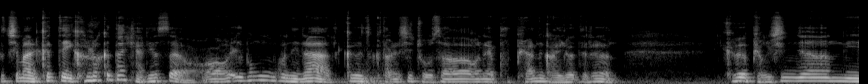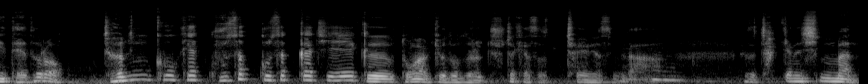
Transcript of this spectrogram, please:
그렇지만 그때 이걸로 끝난 게 아니었어요. 어, 일본군이나 그, 그 당시 조선의 부패한 관료들은 그 병신년이 되도록 전국의 구석구석까지 그 동학 교도들을 추적해서 처형했습니다. 음. 그래서 작게는 10만,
